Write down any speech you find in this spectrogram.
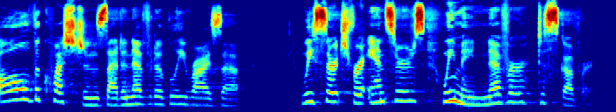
all the questions that inevitably rise up. We search for answers we may never discover.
